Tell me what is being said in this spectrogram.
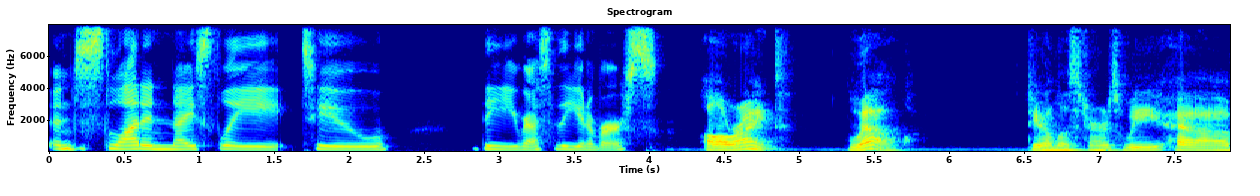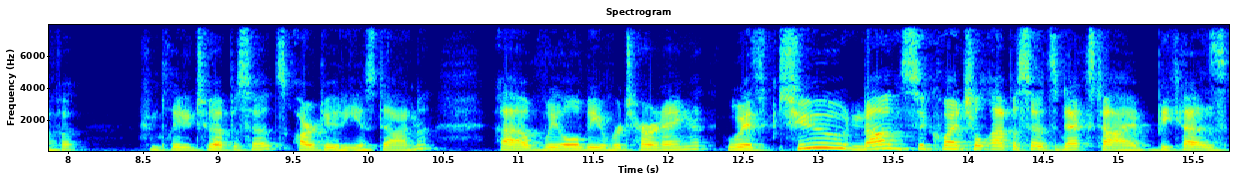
and just slot in nicely to the rest of the universe. All right. Well, dear listeners, we have completed two episodes. Our duty is done. Uh, we will be returning with two non sequential episodes next time because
